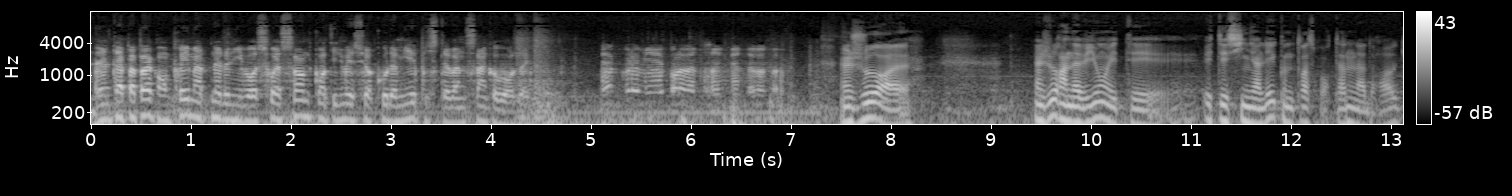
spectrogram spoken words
Delta Papa compris, maintenez le niveau 60, continuez sur Coulommiers, piste 25 au Bourget. Bien Coulommiers pour la 25, Delta Papa. Un jour, euh, un jour, un avion était, était signalé comme transportant de la drogue.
